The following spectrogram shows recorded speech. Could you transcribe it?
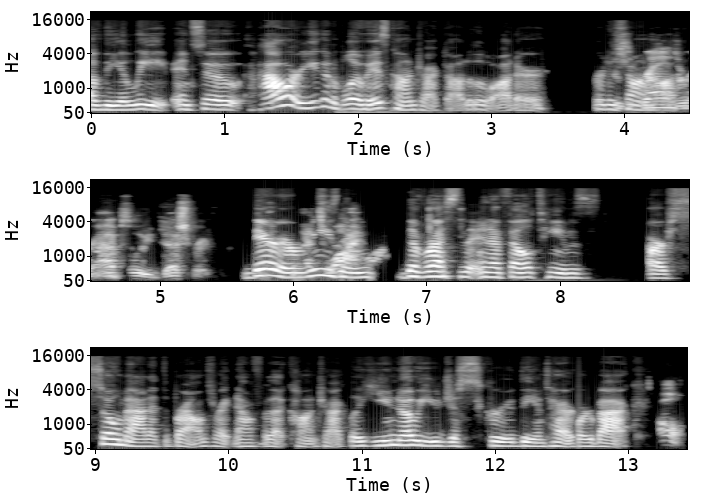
of the elite. And so, how are you going to blow his contract out of the water for Because the Deshaun? Browns are absolutely desperate. There are That's why. reasons the rest of the NFL teams are so mad at the Browns right now for that contract. Like you know, you just screwed the entire quarterback Oh,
